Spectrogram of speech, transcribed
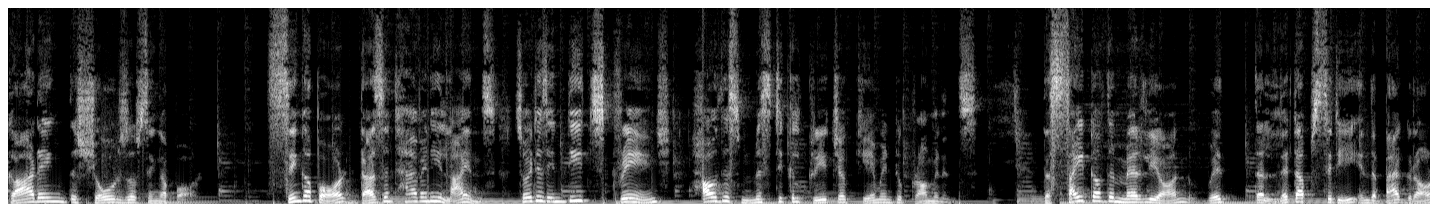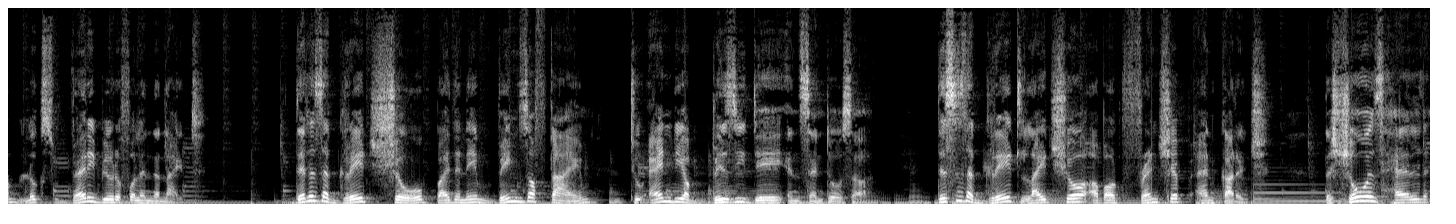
guarding the shores of Singapore. Singapore doesn't have any lions, so it is indeed strange how this mystical creature came into prominence. The sight of the Merlion with the lit up city in the background looks very beautiful in the night. There is a great show by the name Wings of Time to end your busy day in Sentosa. This is a great light show about friendship and courage. The show is held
